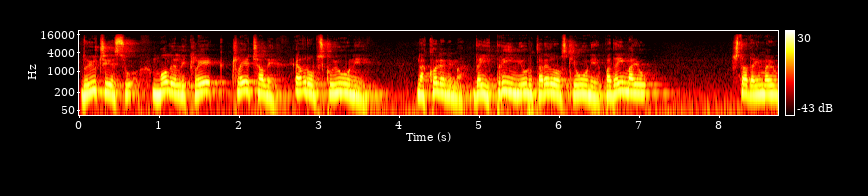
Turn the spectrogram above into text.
do juče su molili, kle, klečali Evropskoj uniji na koljenima da ih primi unutar Evropske unije, pa da imaju, šta da imaju?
